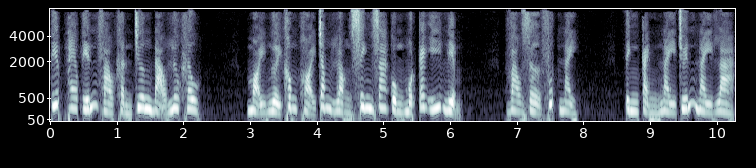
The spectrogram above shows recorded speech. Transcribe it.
Tiếp theo tiến vào khẩn trương đạo lưu khâu. Mọi người không khỏi trong lòng sinh ra cùng một cái ý niệm. Vào giờ phút này. Tình cảnh này chuyến này là.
